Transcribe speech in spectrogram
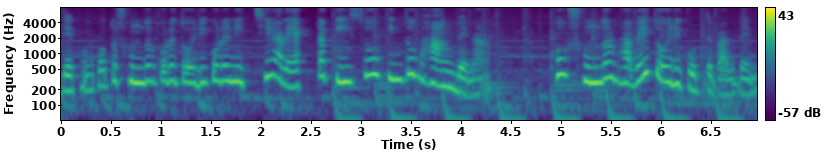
দেখুন, কত সুন্দর করে তৈরি করে নিচ্ছি আর একটা পিসও কিন্তু ভাঙবে না। খুব সুন্দরভাবেই তৈরি করতে পারবেন।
